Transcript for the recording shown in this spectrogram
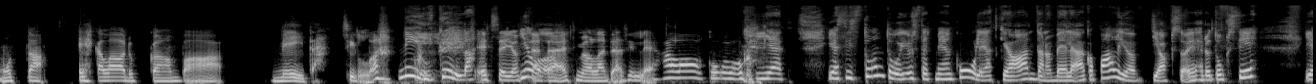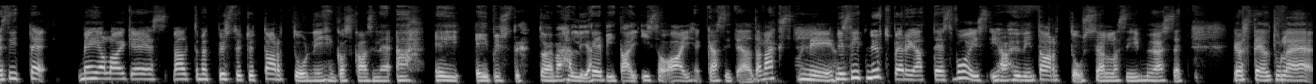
mutta ehkä laadukkaampaa meitä silloin. Niin, kyllä. että se ei ole Joo. tätä, että me ollaan täällä silleen, haloo, kuuluu. Jep. Ja siis tuntuu just, että meidän kuulijatkin on antanut meille aika paljon jaksoehdotuksia. Ja sitten me ei olla oikein edes välttämättä pystytty tarttumaan niihin, koska on silleen, äh, ei, ei pysty. Toi on vähän liian hevi tai iso aihe käsiteltäväksi. Niin. Niin sitten nyt periaatteessa voisi ihan hyvin tarttua sellaisiin myös, että jos teillä tulee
